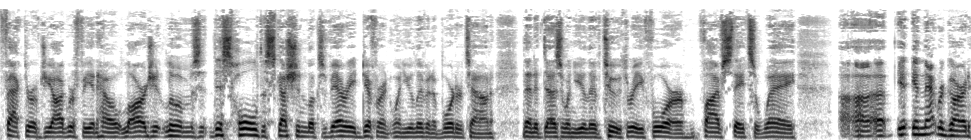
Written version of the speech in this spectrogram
factor of geography and how large it looms. This whole discussion looks very different when you live in a border town than it does when you live two, three, four, five states away. Uh, uh in that regard,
